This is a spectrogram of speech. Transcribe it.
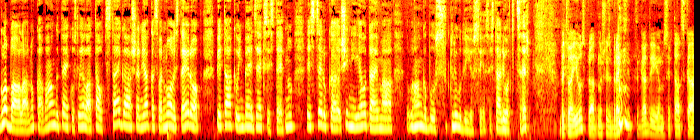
globālā, nu kā Vanga teikusi, lielā tautas staigāšana, ja, kas var novest Eiropu pie tā, ka viņi beidz eksistēt. Nu, es ceru, ka šī jautājumā Vanga būs kļūdījusies. Es tā ļoti ceru. Bet vai jūs, prāt, nu šis Brexit gadījums ir tāds kā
